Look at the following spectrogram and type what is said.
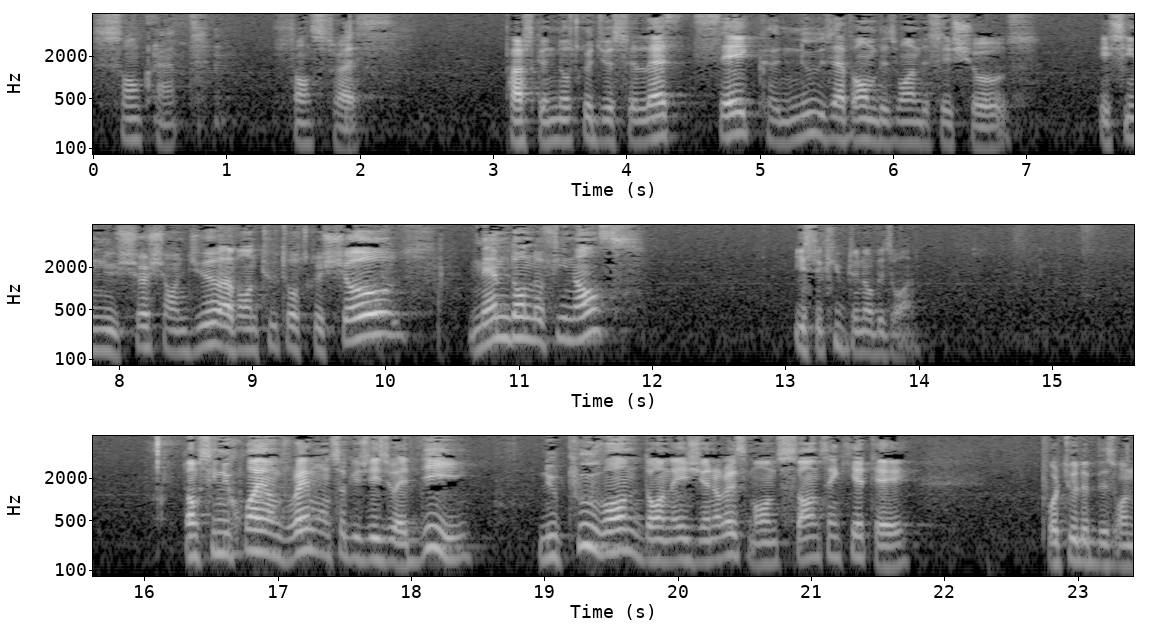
sans crainte, sans stress, parce que notre Dieu céleste sait que nous avons besoin de ces choses. Et si nous cherchons Dieu avant toute autre chose, même dans nos finances, il s'occupe de nos besoins. Donc si nous croyons vraiment ce que Jésus a dit, nous pouvons donner généreusement sans s'inquiéter pour tous les besoins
